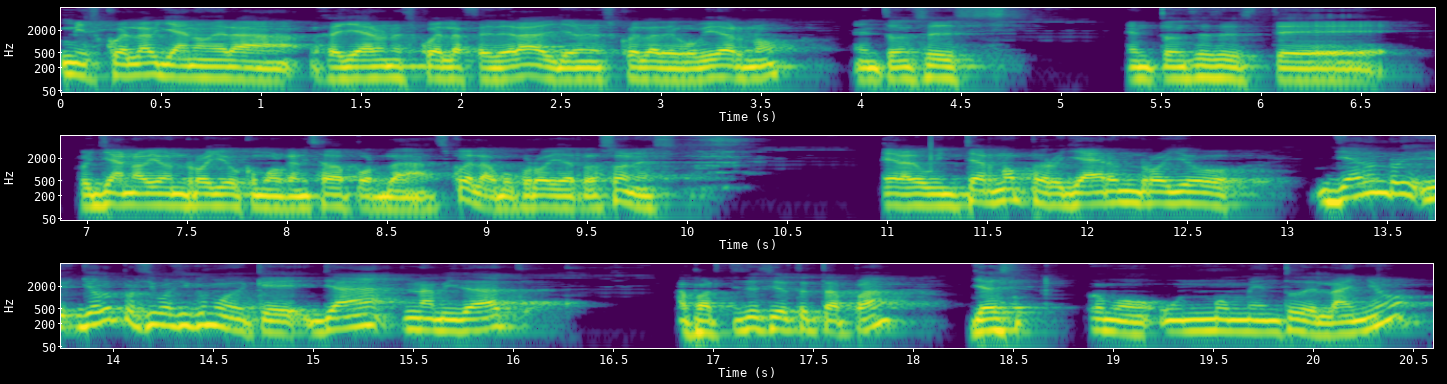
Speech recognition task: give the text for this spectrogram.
Mi escuela ya no era, o sea, ya era una escuela federal, ya era una escuela de gobierno. Entonces, entonces, este, pues ya no había un rollo como organizado por la escuela, por varias razones. Era algo interno, pero ya era un rollo, ya era un rollo, yo, yo lo percibo así como de que ya Navidad, a partir de cierta etapa, ya es como un momento del año,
